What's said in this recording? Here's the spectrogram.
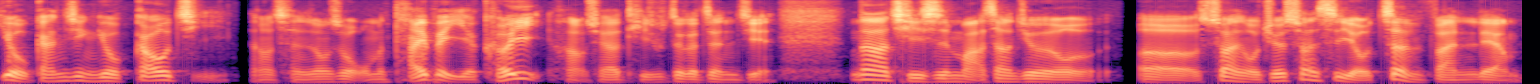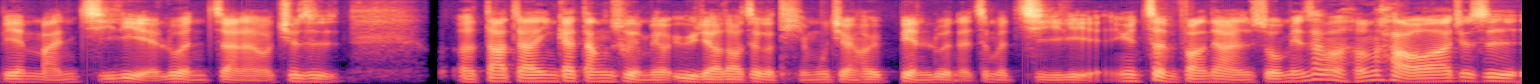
又干净又高级。然后陈时中说，我们台北也可以，好，所以要提出这个政见。那其实马上就有呃，算我觉得算是有正反两边蛮激烈的论战了，就是呃，大家应该当初也没有预料到这个题目竟然会辩论的这么激烈。因为正方当然说免治马桶很好啊，就是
